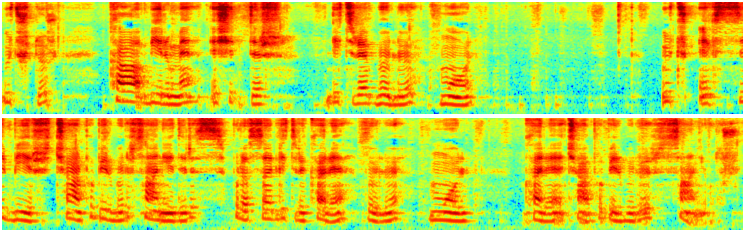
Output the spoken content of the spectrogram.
3'tür. K birimi eşittir litre bölü mol 3 eksi 1 çarpı 1 bölü saniye deriz. Burası litre kare bölü mol kare çarpı 1 bölü saniye olur.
